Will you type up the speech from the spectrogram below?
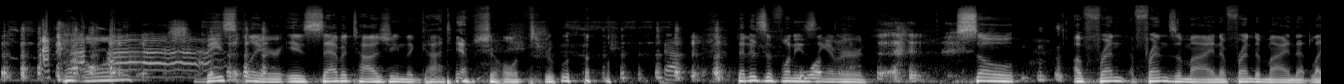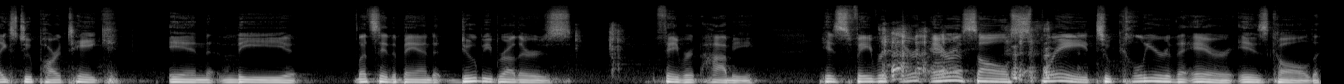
My own bass player is sabotaging the goddamn show through. that is the funniest thing I've ever heard. So, a friend, friends of mine, a friend of mine that likes to partake in the, let's say, the band Doobie Brothers' favorite hobby. His favorite aer- aerosol spray to clear the air is called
